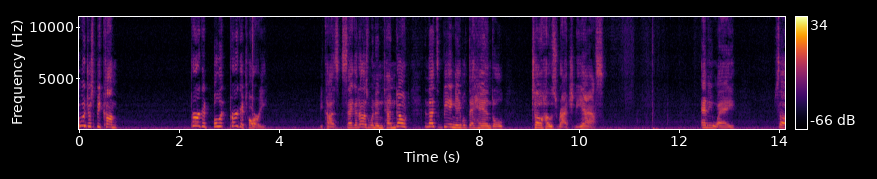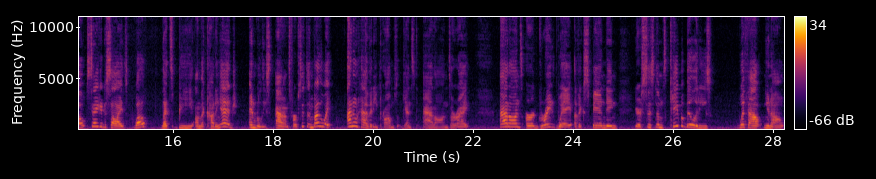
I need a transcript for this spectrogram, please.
It would just become Purga bullet purgatory. Because Sega does what Nintendo don't, and that's being able to handle Touhou's ratchety ass. Anyway, so Sega decides, well, let's be on the cutting edge and release add-ons for our system. By the way, I don't have any problems against add-ons, alright? Add-ons are a great way of expanding your system's capabilities without, you know,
